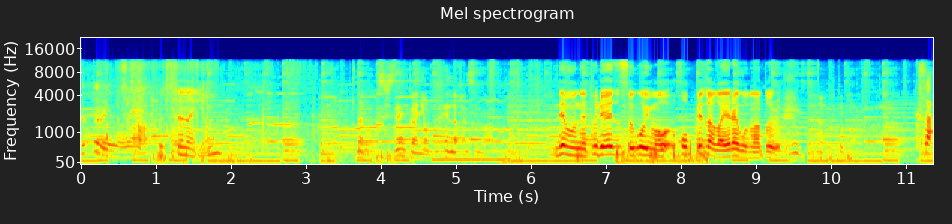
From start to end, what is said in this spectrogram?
映っとる今映ってないよ。なんか自然界におると変な感じするな。でもねとりあえずすごい今ほっぺたがえらいことになっとる。なんか太るか俺草。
